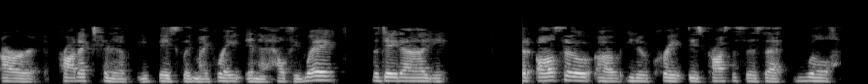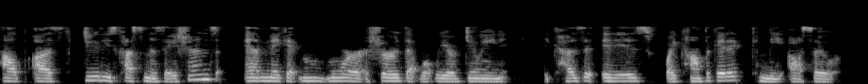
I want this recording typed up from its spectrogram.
our product can basically migrate in a healthy way. The data, but also, uh, you know, create these processes that will help us do these customizations and make it more assured that what we are doing, because it, it is quite complicated, can be also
